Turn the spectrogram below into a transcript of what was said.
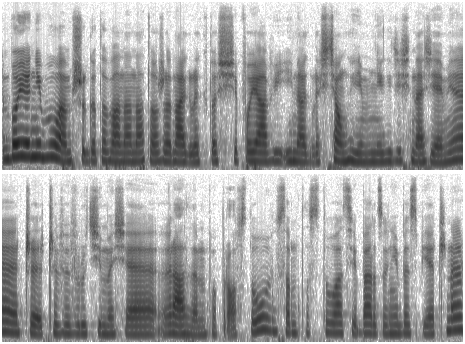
bo ja nie byłam przygotowana na to, że nagle ktoś się pojawi i nagle ściągnie mnie gdzieś na ziemię, czy, czy wywrócimy się razem po prostu. Są to sytuacje bardzo niebezpieczne,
